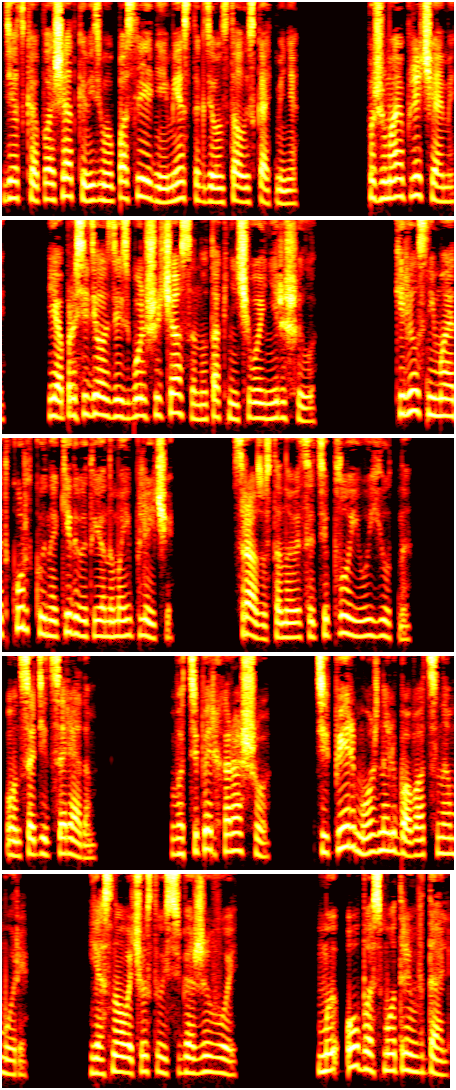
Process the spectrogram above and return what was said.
Детская площадка, видимо, последнее место, где он стал искать меня. Пожимаю плечами. Я просидела здесь больше часа, но так ничего и не решила. Кирилл снимает куртку и накидывает ее на мои плечи. Сразу становится тепло и уютно. Он садится рядом. Вот теперь хорошо. Теперь можно любоваться на море. Я снова чувствую себя живой. Мы оба смотрим вдаль.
